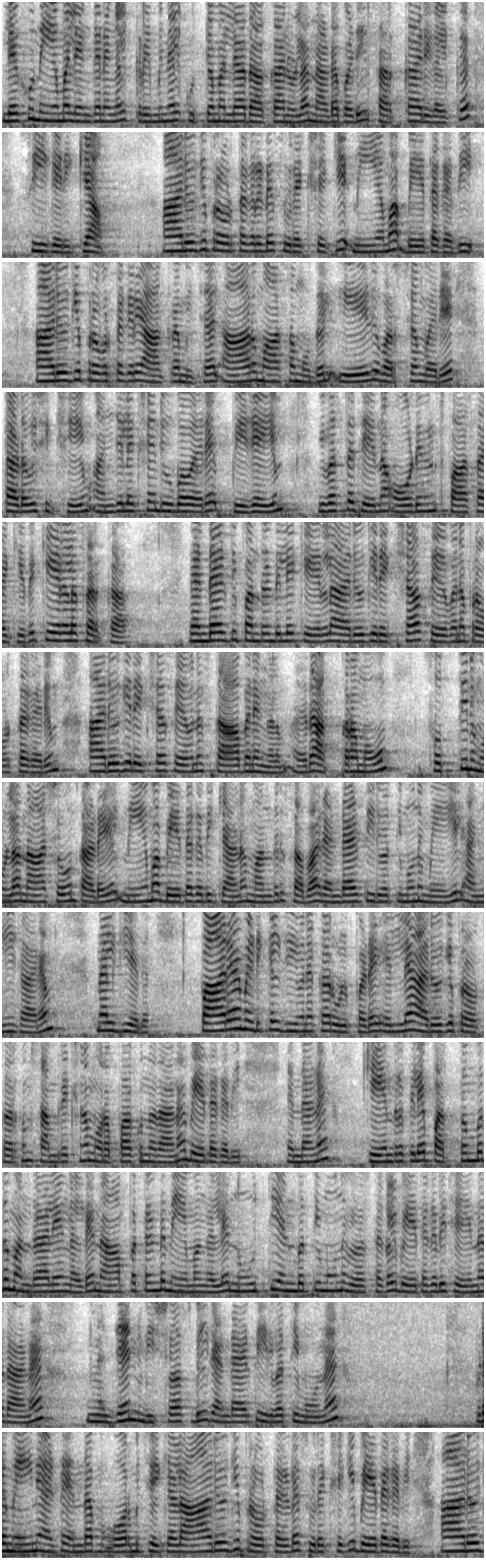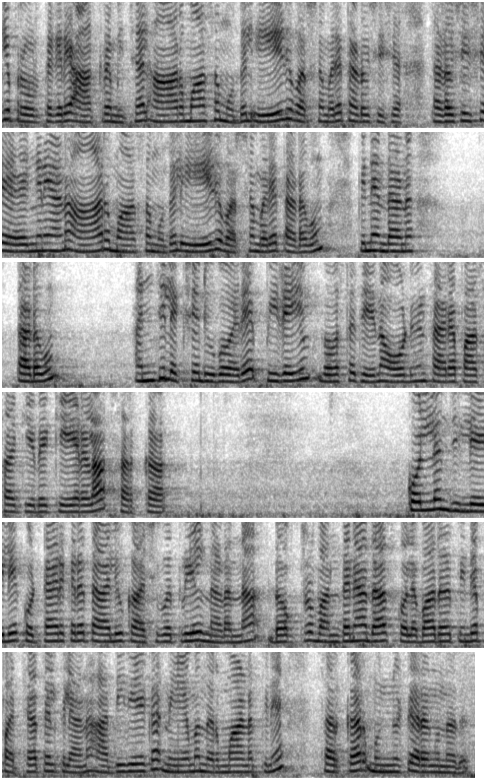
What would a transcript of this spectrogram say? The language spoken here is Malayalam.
ലഘു നിയമലംഘനങ്ങൾ ക്രിമിനൽ കുറ്റമല്ലാതാക്കാനുള്ള നടപടി സർക്കാരുകൾക്ക് സ്വീകരിക്കാം. ആരോഗ്യ പ്രവർത്തകരുടെ സുരക്ഷയ്ക്ക് നിയമ ഭേദഗതി. ആരോഗ്യ പ്രവർത്തകരെ ആക്രമിച്ചാൽ ആറു മാസം മുതൽ ഏഴ് വർഷം വരെ തടവ് ശിക്ഷയും അഞ്ച് ലക്ഷം രൂപ വരെ പിഴയും വ്യവസ്ഥ ചെയ്യുന്ന ഓർഡിനൻസ് പാസാക്കിയത് കേരള സർക്കാർ. രണ്ടായിരത്തി പന്ത്രണ്ടിലെ കേരള ആരോഗ്യ രക്ഷാ സേവന പ്രവർത്തകരും ആരോഗ്യ രക്ഷാ സേവന സ്ഥാപനങ്ങളും അതായത് അക്രമവും സ്വത്തിനുമുള്ള നാശവും തടയൽ നിയമ ഭേദഗതിക്കാണ് മന്ത്രിസഭ രണ്ടായിരത്തി ഇരുപത്തി മൂന്ന് മേയിൽ അംഗീകാരം നൽകിയത്. പാരാമെഡിക്കൽ ജീവനക്കാർ ഉൾപ്പെടെ എല്ലാ ആരോഗ്യ പ്രവർത്തകർക്കും സംരക്ഷണം ഉറപ്പാക്കുന്നതാണ് ഭേദഗതി. എന്താണ്? കേന്ദ്രത്തിലെ പത്തൊമ്പത് മന്ത്രാലയങ്ങളുടെ നാൽപ്പത്തിരണ്ട് നിയമങ്ങളിലെ നൂറ്റി എൺപത്തി മൂന്ന് വ്യവസ്ഥകൾ ഭേദഗതി ചെയ്യുന്നതാണ് ജൻ വിശ്വാസ് ബിൽ രണ്ടായിരത്തി ഇരുപത്തി മൂന്ന് ഇവിടെ മെയിനായിട്ട് എന്താ ഓർമ്മിച്ച് വയ്ക്കാനുള്ള ആരോഗ്യ പ്രവർത്തകരുടെ സുരക്ഷയ്ക്ക് ഭേദഗതി. ആരോഗ്യ പ്രവർത്തകരെ ആക്രമിച്ചാൽ ആറുമാസം മുതൽ ഏഴ് വർഷം വരെ തടവ് ശിക്ഷ. തടവ് ശിക്ഷ എങ്ങനെയാണ്? ആറ് മാസം മുതൽ ഏഴ് വർഷം വരെ തടവും പിന്നെ എന്താണ്? തടവും. അഞ്ച് ലക്ഷം രൂപ വരെ പിഴയും വ്യവസ്ഥ ചെയ്യുന്ന ഓർഡിനൻസ് ആരാ പാസ്സാക്കിയത് കേരള സർക്കാർ. കൊല്ലം ജില്ലയിലെ കൊട്ടാരക്കര താലൂക്ക് ആശുപത്രിയിൽ നടന്ന ഡോക്ടർ വന്ദനാദാസ് കൊലപാതകത്തിന്റെ പശ്ചാത്തലത്തിലാണ് അതിവേഗ നിയമനിർമ്മാണത്തിന് സർക്കാർ മുന്നിട്ട് ഇറങ്ങുന്നത്.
